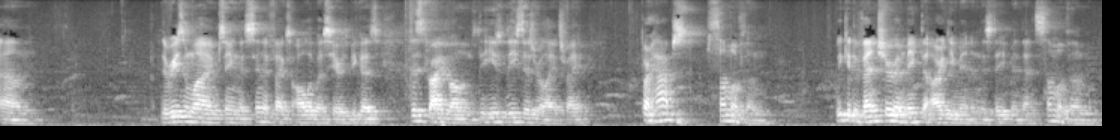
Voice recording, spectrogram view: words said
Um, the reason why I'm saying that sin affects all of us here is because this dry bones, these, these Israelites, right? Perhaps some of them, we could venture and make the argument and the statement that some of them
